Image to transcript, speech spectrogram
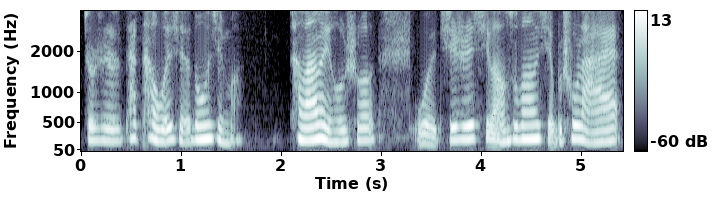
就是他看我写的东西嘛，看完了以后说，我其实希望苏芳写不出来，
